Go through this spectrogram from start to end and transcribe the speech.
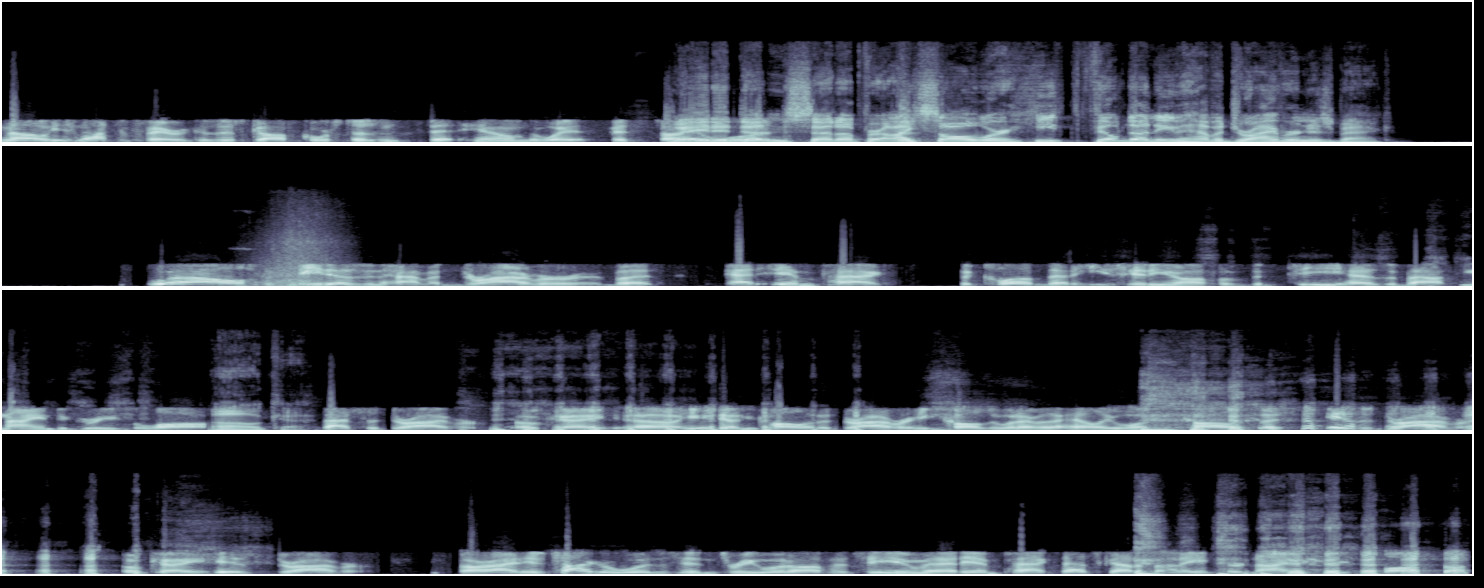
no, he's not the favorite because this golf course doesn't fit him the way it fits Tiger Wait, it Woods. doesn't set up for. I saw where he Phil doesn't even have a driver in his bag. Well, he doesn't have a driver, but at impact, the club that he's hitting off of the tee has about nine degrees aloft. Oh, okay. That's a driver, okay? uh, he doesn't call it a driver. He calls it whatever the hell he wants to call it, but it's a driver, okay? It's a driver. All right, if Tiger Woods is hitting three wood off a tee, and at impact, that's got about eight or nine degrees aloft on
